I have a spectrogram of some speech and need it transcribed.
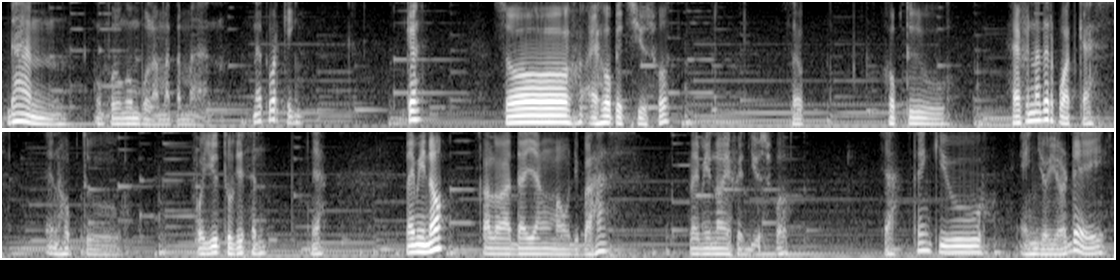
Dan ngumpul-ngumpul sama teman. Networking. Okay? So, I hope it's useful. So, hope to have another podcast and hope to for you to listen. Yeah. Let me know kalau ada yang mau dibahas let me know if it's useful yeah thank you enjoy your day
